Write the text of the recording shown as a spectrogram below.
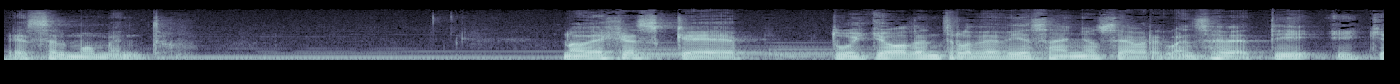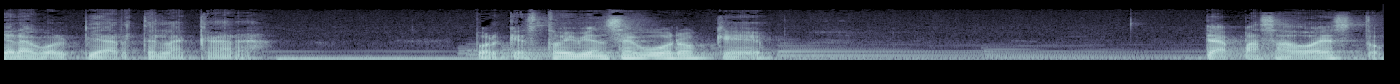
Es el momento. No dejes que tu yo dentro de 10 años se avergüence de ti y quiera golpearte la cara porque estoy bien seguro que te ha pasado esto,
